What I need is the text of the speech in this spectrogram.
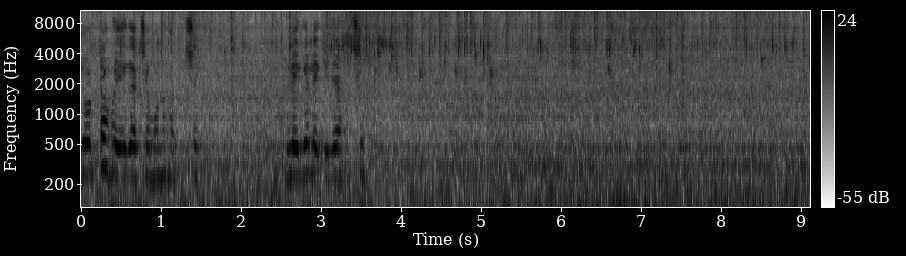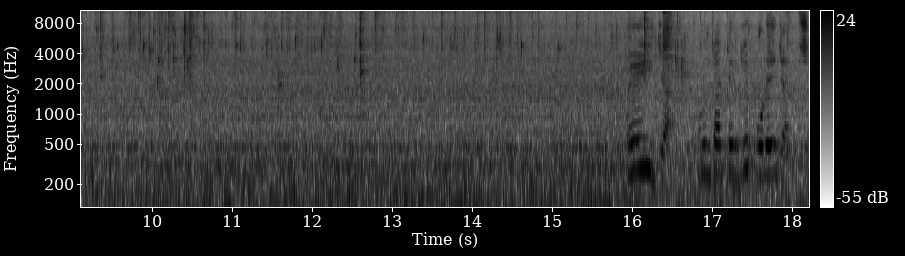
জোরটা হয়ে গেছে মনে হচ্ছে, লেগে লেগে যাচ্ছে এই যা উল্টাতে গিয়ে পড়েই যাচ্ছে।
